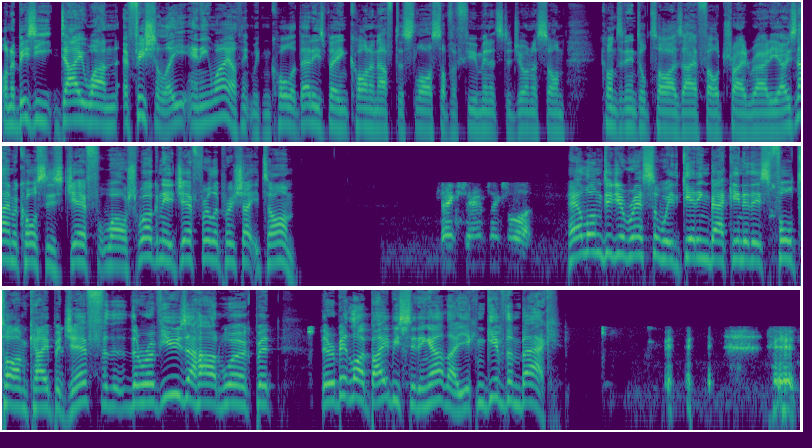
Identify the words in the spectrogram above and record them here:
on a busy day one, officially anyway, I think we can call it that. He's been kind enough to slice off a few minutes to join us on Continental Tires AFL Trade Radio. His name, of course, is Geoff Walsh. Welcome here, Geoff. Really appreciate your time. Thanks, Sam. Thanks a lot. How long did you wrestle with getting back into this full time caper, Geoff? The, the reviews are hard work, but they're a bit like babysitting, aren't they? You can give them back. it's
